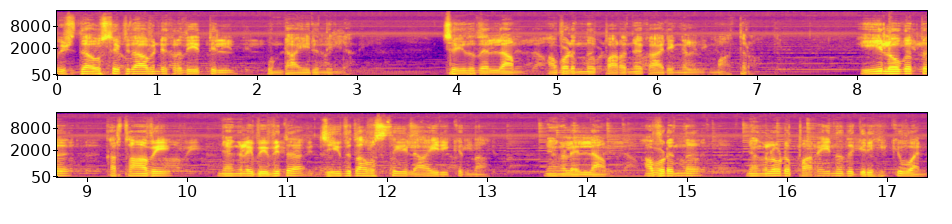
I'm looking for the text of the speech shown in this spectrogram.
വിശുദ്ധ ഔസ്യപിതാവിന്റെ ഹൃദയത്തിൽ ഉണ്ടായിരുന്നില്ല. ചെയ്തതെല്ലാം അവിടുന്ന് പറഞ്ഞ കാര്യങ്ങൾ മാത്രം. ഈ ലോകത്ത് കർത്താവെ ഞങ്ങളെ വിവിധ ജീവിതാവസ്ഥയിലായിരിക്കുന്ന ഞങ്ങളെല്ലാം അവിടുന്ന് ഞങ്ങളോട് പറയുന്നത് ഗ്രഹിക്കുവാൻ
